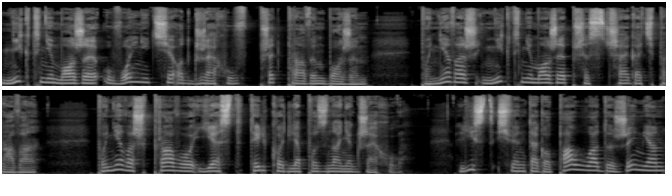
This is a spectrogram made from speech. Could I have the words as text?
Nikt nie może uwolnić się od grzechów przed prawem Bożym, ponieważ nikt nie może przestrzegać prawa, ponieważ prawo jest tylko dla poznania grzechu. List świętego Pawła do Rzymian,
